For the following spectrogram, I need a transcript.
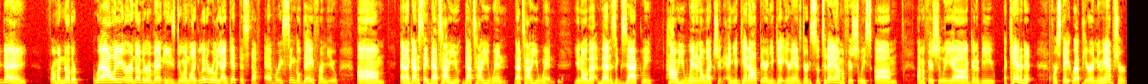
day from another rally or another event he's doing. Like literally, I get this stuff every single day from you. Um, and I got to say, that's how you that's how you win. That's how you win. You know that that is exactly how you win an election, and you get out there and you get your hands dirty. So today, I'm officially um, I'm officially uh, going to be a candidate for state rep here in New Hampshire.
